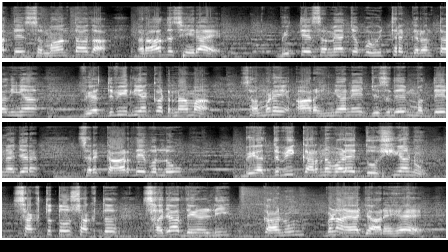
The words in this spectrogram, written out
ਅਤੇ ਸਮਾਨਤਾ ਦਾ ਰਾਹ ਦਸੇਰਾ ਹੈ। ਬੀਤੇ ਸਮਿਆਂ 'ਚ ਪਵਿੱਤਰ ਗ੍ਰੰਥਾਂ ਦੀਆਂ ਬੇਅਦਬੀ ਦੀਆਂ ਘਟਨਾਵਾਂ ਸਾਹਮਣੇ ਆ ਰਹੀਆਂ ਨੇ, ਜਿਸ ਦੇ ਮੱਦੇਨਜ਼ਰ ਸਰਕਾਰ ਦੇ ਵੱਲੋਂ ਬੇਅਦਬੀ ਕਰਨ ਵਾਲੇ ਦੋਸ਼ੀਆਂ ਨੂੰ ਸਖਤ ਤੋਂ ਸਖਤ ਸਜ਼ਾ ਦੇਣ ਲਈ ਕਾਨੂੰਨ ਬਣਾਇਆ ਜਾ ਰਿਹਾ ਹੈ।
